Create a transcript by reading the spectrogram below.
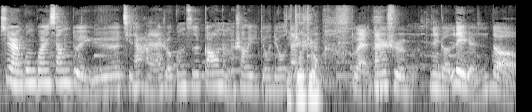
虽然公关相对于其他行业来说工资高那么稍微一丢丢，一丢丢，对，但是那个累人的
